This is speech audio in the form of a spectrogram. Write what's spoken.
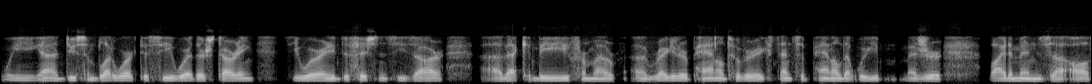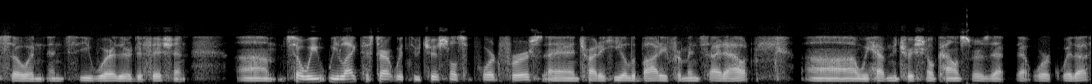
we uh, do some blood work to see where they're starting, see where any deficiencies are. Uh, that can be from a, a, regular panel to a very extensive panel that we measure vitamins uh, also and, and see where they're deficient. Um, so we, we like to start with nutritional support first and try to heal the body from inside out. Uh, we have nutritional counselors that, that work with us.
